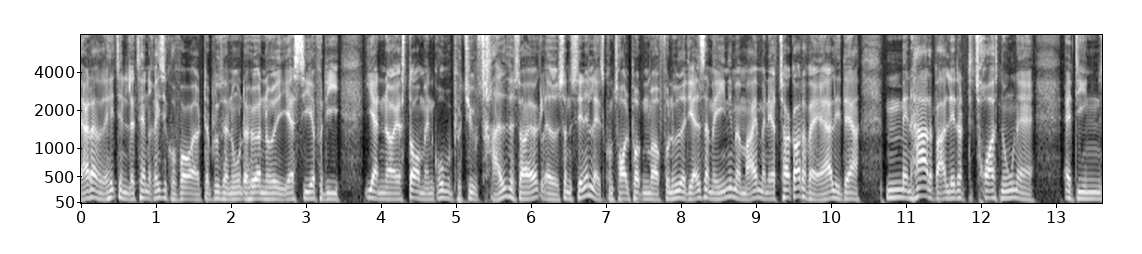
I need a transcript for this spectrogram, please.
Der er der helt en latent risiko for, at der pludselig er nogen, der hører noget, jeg siger, fordi ja, når jeg står med en gruppe på 20-30, så har jeg jo ikke lavet sådan en sindelagskontrol på dem og fundet ud af, at de alle sammen er enige med mig, men jeg tør godt at være ærlig der. Men har det bare lidt, og det tror også nogle af, af dine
